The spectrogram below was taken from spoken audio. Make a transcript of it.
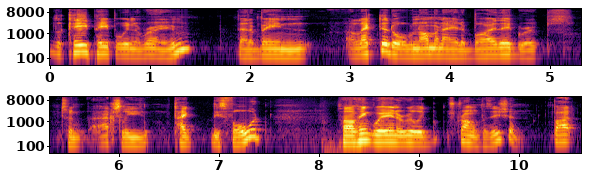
the key people in the room that have been elected or nominated by their groups to actually take this forward. So I think we're in a really strong position. But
